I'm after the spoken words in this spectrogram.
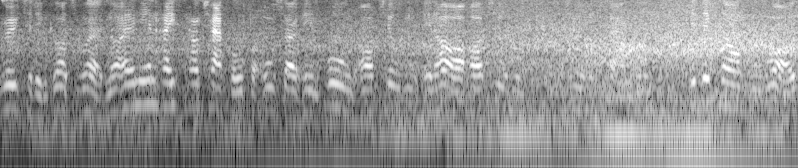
rooted in God's word, not only in Hayes Town Chapel, but also in all our children, in our, our children's, children's families. His example was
